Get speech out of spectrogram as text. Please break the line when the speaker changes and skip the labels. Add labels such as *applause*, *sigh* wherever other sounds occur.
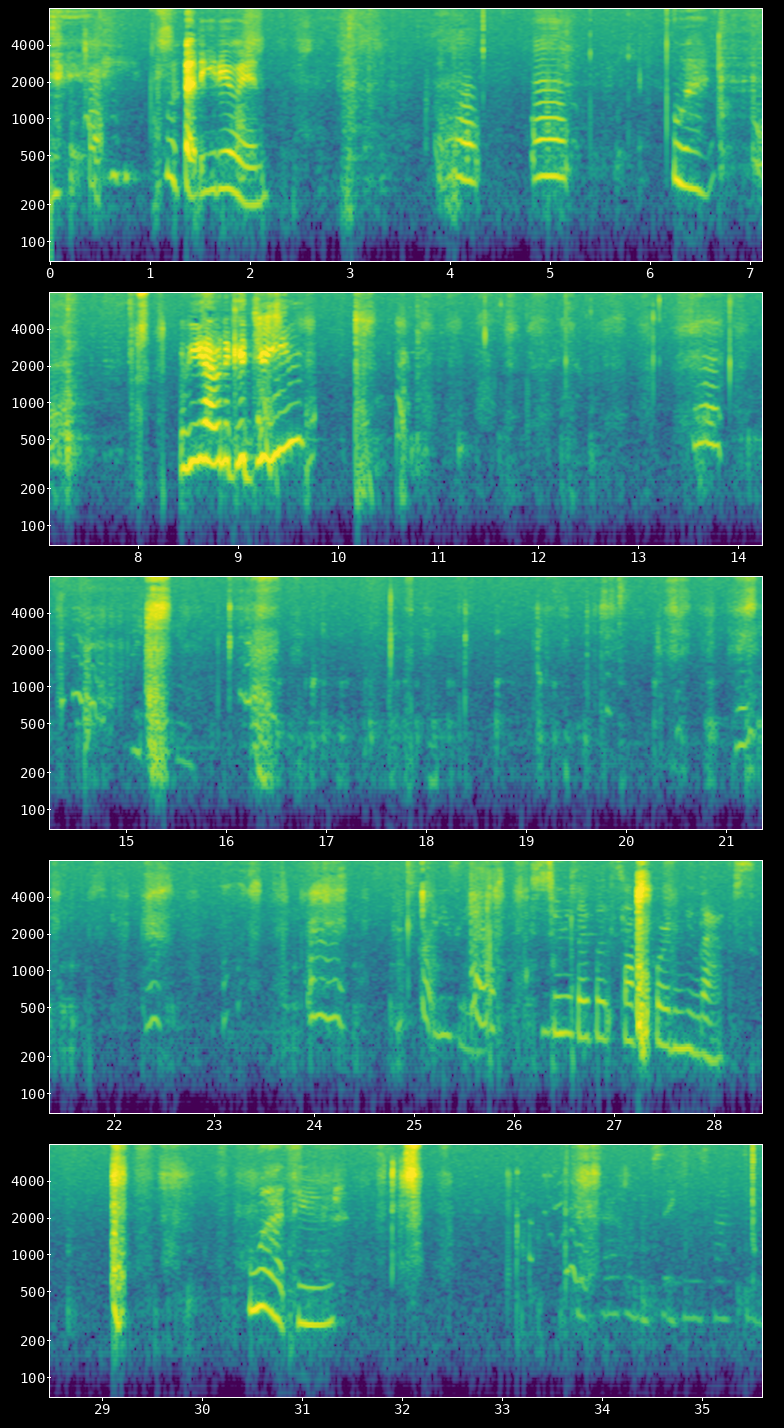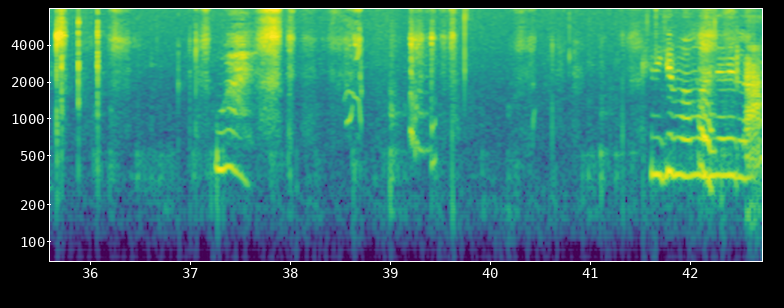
*laughs* what are you doing? What? Were you having a good dream? As soon as I put stop recording, he laughs. What, dude? What? Can you give Mama another laugh?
